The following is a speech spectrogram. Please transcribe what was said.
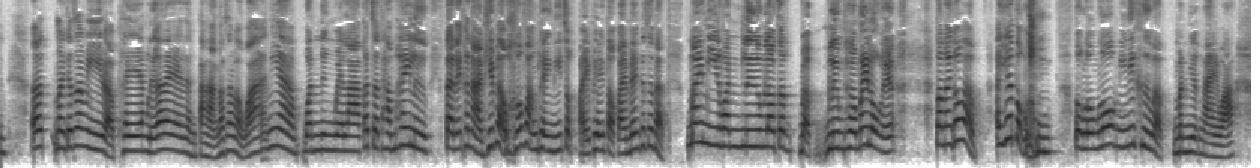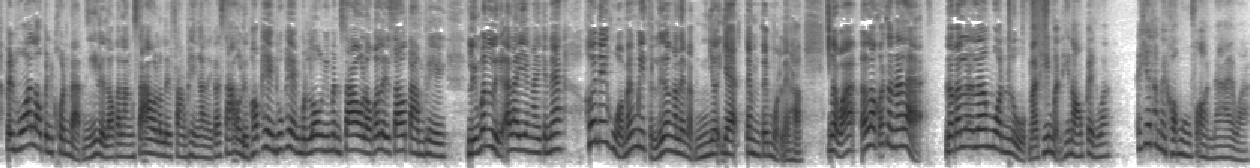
แล้วมันก็จะมีแบบเพลงหรืออะไรต่างๆ ก็จะแบบว่า เนี่ย วันหนึ่งเวลาก็จะทำให้ลืม แต่ในขณะที่แบบว่าฟังเพลงนี้จบไปเพลงต่อไปแม่งก็จะแบบ ไม่มีวันลืมเราจะแบบลืมเธอไม่ลงเลย ตอนนั้นก็แบบ ไอ้เหี้ยตกลงตกลงโลกนี้นี่คือแบบมันยังไงวะ เป็นเพราะว่าเราเป็นคนแบบนี้หรือเรากำลังเศร้าเราเลยฟังเพลงอะไรก็เศร้า หรือเพราะเพลงทุกเพลงบนโลกนี้มันเศร้าเราก็เลยเศร้าตามเพลง หรือมันหรืออะไรยังไงกันแน่เฮ้ยในหัวแม่งมีแต่เรื่องอะไรแบบนี้เยอะแยะเต็มไปหมดเลยค่ะ แต่ว่า แล้วเราก็จะนั่นแหละ แล้วก็เริ่มวนลูปมาที่เหมือนที่น้องเป็นว่าไอ้เหี้ยทำไมเขา move on ได้วะ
